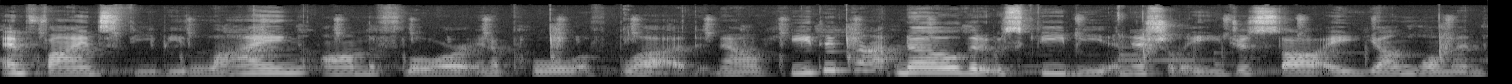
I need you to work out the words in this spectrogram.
and finds Phoebe lying on the floor in a pool of blood. Now, he did not know that it was Phoebe initially, he just saw a young woman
